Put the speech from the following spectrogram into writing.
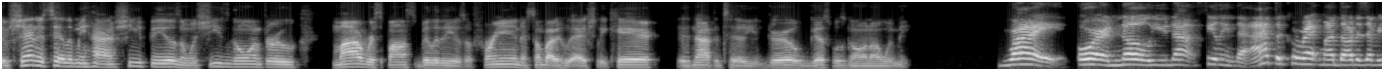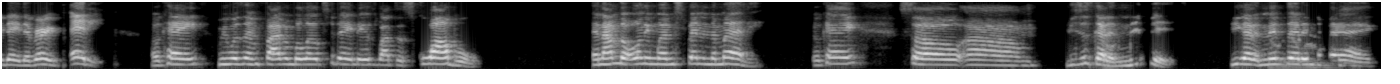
if Shannon's telling me how she feels and what she's going through, my responsibility as a friend and somebody who actually care is not to tell you, girl, guess what's going on with me. Right. Or no, you're not feeling that. I have to correct my daughters every day. They're very petty. Okay. We was in five and below today. They was about to squabble. And I'm the only one spending the money. Okay. So um you just gotta oh. nip it. You gotta nip that in the bag.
